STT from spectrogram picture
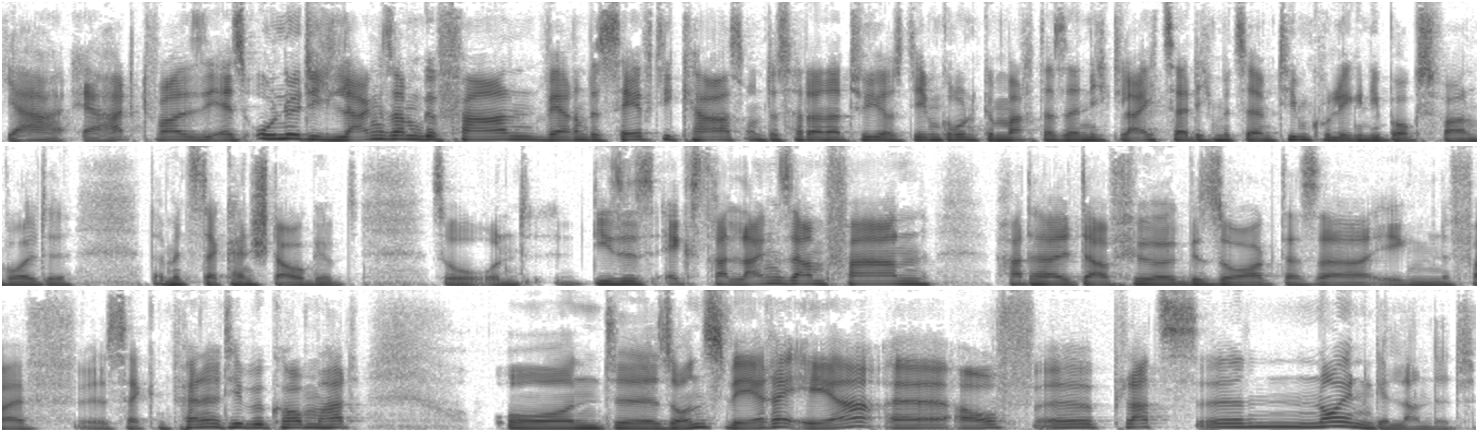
ja, er hat quasi, er ist unnötig langsam gefahren während des Safety Cars und das hat er natürlich aus dem Grund gemacht, dass er nicht gleichzeitig mit seinem Teamkollegen in die Box fahren wollte, damit es da keinen Stau gibt. So, und dieses extra langsam fahren hat halt dafür gesorgt, dass er eben eine 5-Second-Penalty bekommen hat. Und äh, sonst wäre er äh, auf äh, Platz äh, 9 gelandet.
